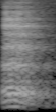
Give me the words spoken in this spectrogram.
Uh.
